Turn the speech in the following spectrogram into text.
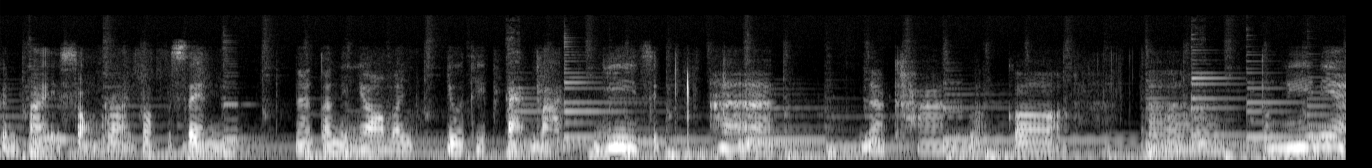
ขึ้นไป 200กว่าเปอร์เซ็นต์นะตอนนี้ย่อมาอยู่ที่ 8 บาท 25 นะคะ แล้วก็ตรงนี้เนี่ย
